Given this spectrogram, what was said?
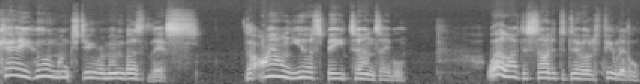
Okay, who amongst you remembers this? The Ion USB turntable. Well, I've decided to do a few little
